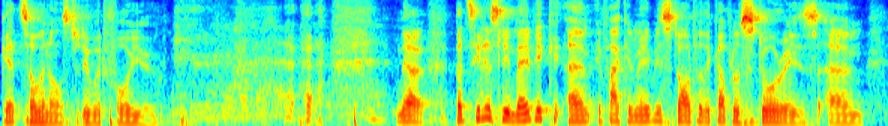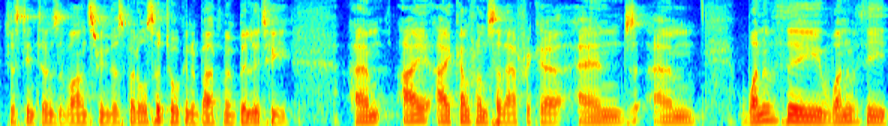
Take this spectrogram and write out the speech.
Get someone else to do it for you. no, but seriously, maybe um, if I can maybe start with a couple of stories, um, just in terms of answering this, but also talking about mobility. Um, I, I, come from South Africa, and um, one of the one of the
